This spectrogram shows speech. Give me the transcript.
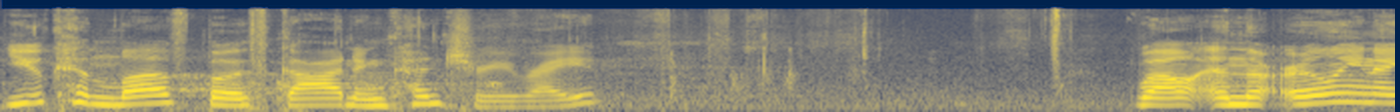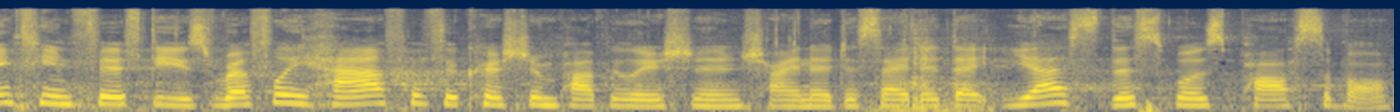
You can love both God and country, right? Well, in the early 1950s, roughly half of the Christian population in China decided that yes, this was possible.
